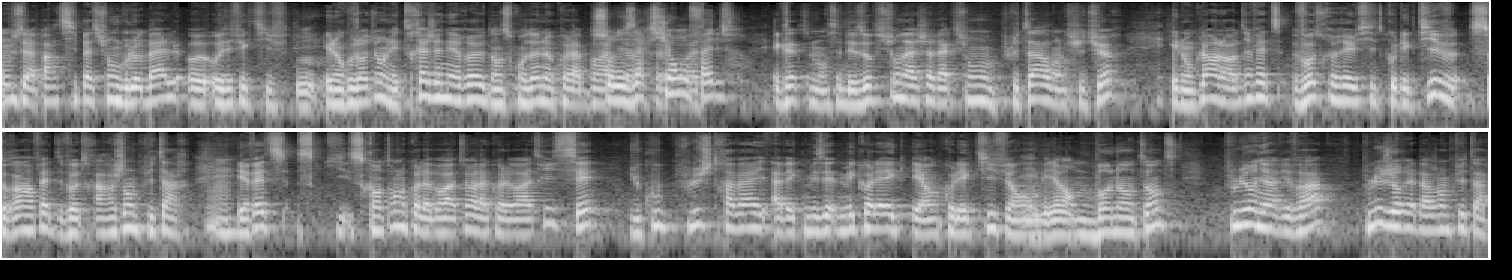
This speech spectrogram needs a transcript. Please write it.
coup, c'est la participation globale aux, aux effectifs. Mhm. Et donc aujourd'hui, on est très généreux dans ce qu'on donne aux collaborateurs. Sur les actions, en fait. Exactement, c'est des options d'achat d'actions plus tard dans le futur. Et donc là, on leur dit en fait, votre réussite collective sera en fait votre argent plus tard. Mhm. Et en fait, ce qui- ce qu'entend le collaborateur et la collaboratrice, c'est du coup, plus je travaille avec mes, mes collègues et en collectif et en, en bonne entente, plus on y arrivera, plus j'aurai de l'argent plus tard.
